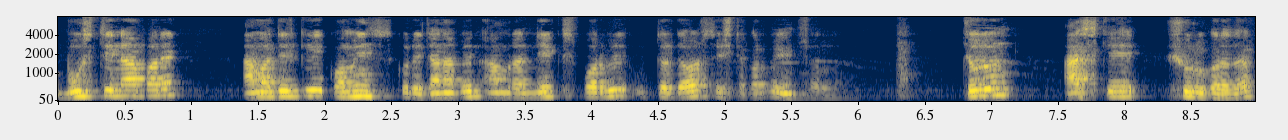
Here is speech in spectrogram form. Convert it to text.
বুঝতে না পারেন, আমাদেরকে কমেন্টস করে জানাবেন। আমরা নেক্সট পর্বে উত্তর দেওয়ার চেষ্টা করব ইনশাল্লাহ। চলুন, আজকে শুরু করা যাক।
